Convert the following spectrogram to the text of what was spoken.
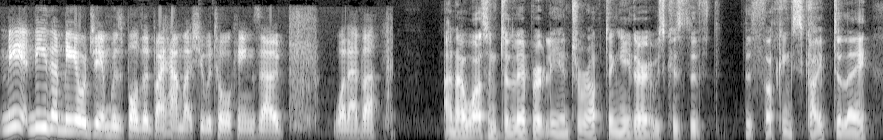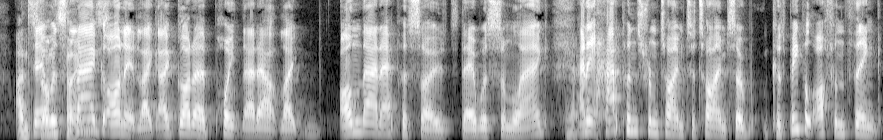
me, neither me or Jim was bothered by how much you were talking, so pff, whatever. And I wasn't deliberately interrupting either. It was because of the fucking Skype delay. And There was lag on it. Like I gotta point that out. Like on that episode, there was some lag, Yeah. and it happens from time to time. So because people often think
